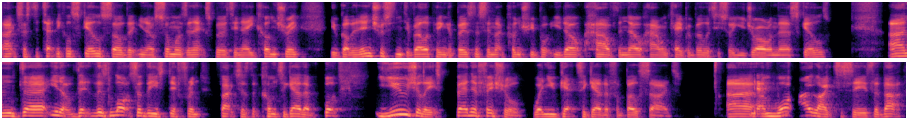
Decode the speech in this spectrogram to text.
access to technical skills, so that you know someone's an expert in a country. You've got an interest in developing a business in that country, but you don't have the know-how and capability, so you draw on their skills. And uh, you know, th- there's lots of these different factors that come together, but usually it's beneficial when you get together for both sides. Uh, yeah. And what I like to see is that that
